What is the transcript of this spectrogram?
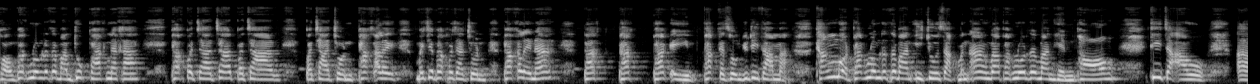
ของพรรคร่วมรัฐบาลทุกพรรคนะคะพรรคประชาชาติประชาประชาชนพรรคอะไรไม่ใช่พรรคประชาชนพรรคอะไรนะพรรคพรรคพรรคไอ้พรรคกระทรวงยุติธรรมอะทั้งหมดพรรคร่วมรัฐบาลอีจูศักดิ์มันอ้างว่าพรรคร่วมรัฐบาลเห็นพ้องที่จะเอาเอ่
